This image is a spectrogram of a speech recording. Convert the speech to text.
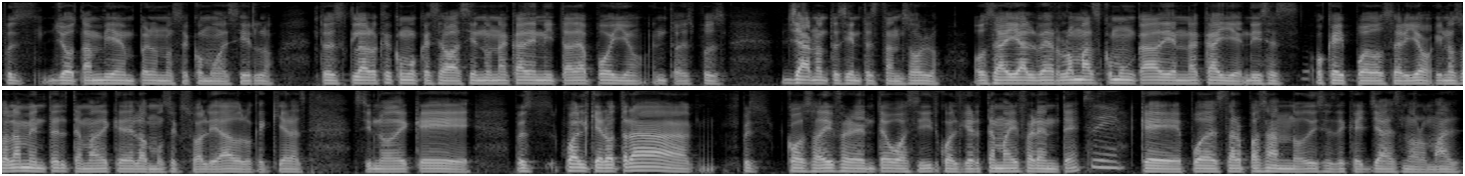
pues, yo también, pero no sé cómo decirlo. Entonces, claro que como que se va haciendo una cadenita de apoyo. Entonces, pues, ya no te sientes tan solo. O sea, y al verlo más común cada día en la calle, dices, ok, puedo ser yo. Y no solamente el tema de que de la homosexualidad o lo que quieras, sino de que, pues, cualquier otra pues, cosa diferente o así, cualquier tema diferente Sí, que pueda estar pasando, dices de que ya es normal.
